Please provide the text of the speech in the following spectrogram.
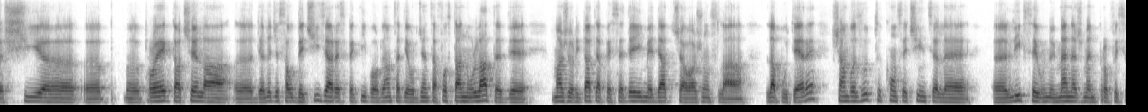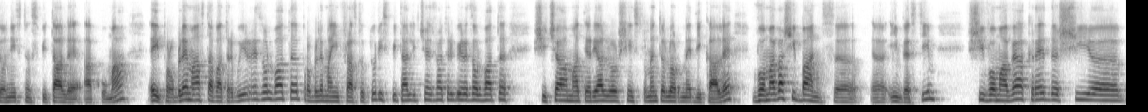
și uh, uh, proiectul acela de lege sau decizia respectivă, ordonanța de urgență, a fost anulată de majoritatea PSD imediat ce au ajuns la, la putere și am văzut consecințele Uh, lipsei unui management profesionist în spitale acum. Ei, problema asta va trebui rezolvată, problema infrastructurii spitalice va trebui rezolvată și cea a materialelor și instrumentelor medicale. Vom avea și bani să uh, investim și vom avea, cred, și uh,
